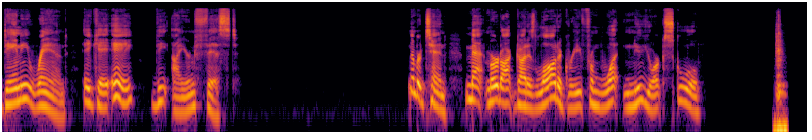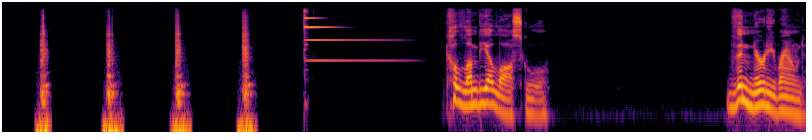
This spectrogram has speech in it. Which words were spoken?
Danny Rand, aka the Iron Fist. Number 10. Matt Murdock got his law degree from what New York school? Columbia Law School. The Nerdy Round.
